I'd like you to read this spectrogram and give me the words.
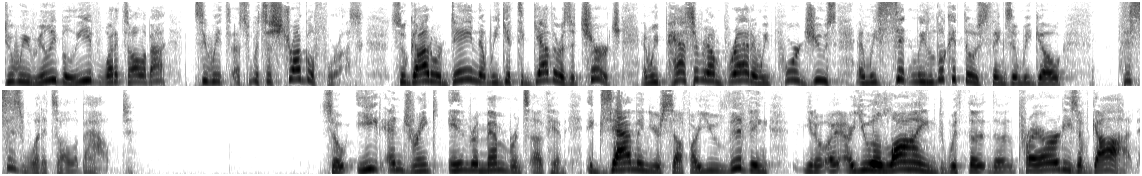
do we really believe what it's all about? See, it's, it's a struggle for us. So God ordained that we get together as a church and we pass around bread and we pour juice and we sit and we look at those things and we go, this is what it's all about. So eat and drink in remembrance of him. Examine yourself. Are you living, you know, are, you aligned with the, the priorities of God?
